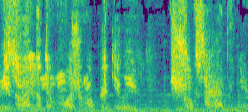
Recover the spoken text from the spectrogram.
візуально не можемо приділити, що всередині.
